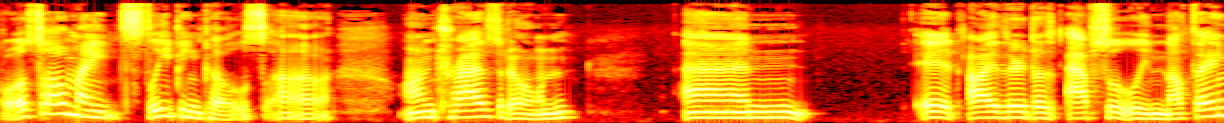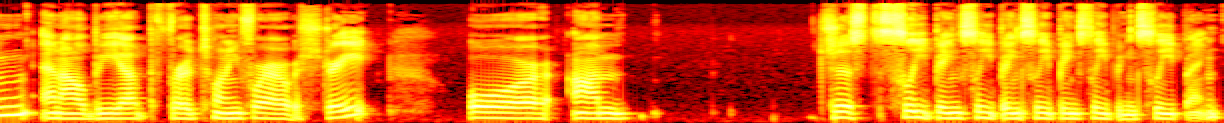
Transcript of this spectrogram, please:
also, my sleeping pills uh, on trazodone, and it either does absolutely nothing and I'll be up for 24 hours straight, or I'm just sleeping, sleeping, sleeping, sleeping, sleeping.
